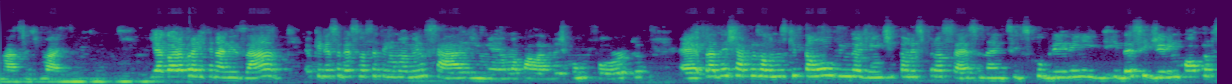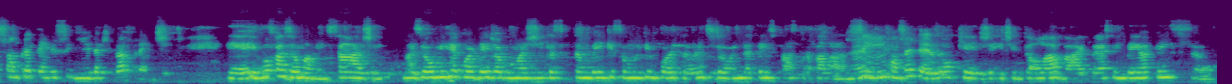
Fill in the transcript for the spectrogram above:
Massa demais. E agora, para finalizar, eu queria saber se você tem uma mensagem, é, uma palavra de conforto, é, para deixar para os alunos que estão ouvindo a gente, estão nesse processo né, de se descobrirem e, e decidirem qual profissão pretendem seguir daqui para frente. É, eu vou fazer uma mensagem, mas eu me recordei de algumas dicas também que são muito importantes, eu ainda tenho espaço para falar, né? Sim, com certeza. Ok, gente, então lá vai, prestem bem atenção.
